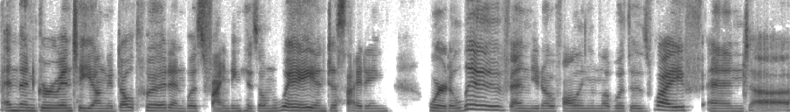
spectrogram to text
and then grew into young adulthood and was finding his own way and deciding where to live and you know falling in love with his wife. And uh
